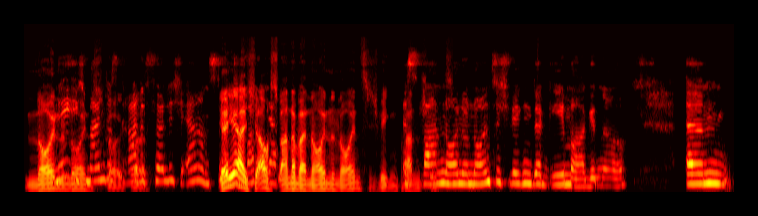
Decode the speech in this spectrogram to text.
99 nee, ich meine das gerade völlig ernst. Ja, ja, ich auch. Es waren aber 99 wegen Brandschutz. Es waren 99 wegen der GEMA, genau. Ähm,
